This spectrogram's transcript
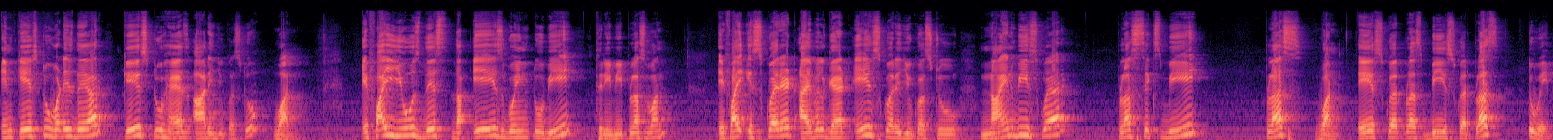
in case 2 what is there? Case 2 has r is equals to 1. If I use this the a is going to be 3b plus 1 if I square it, I will get a square is equals to 9b square plus 6b plus 1. a square plus b square plus 2ab.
